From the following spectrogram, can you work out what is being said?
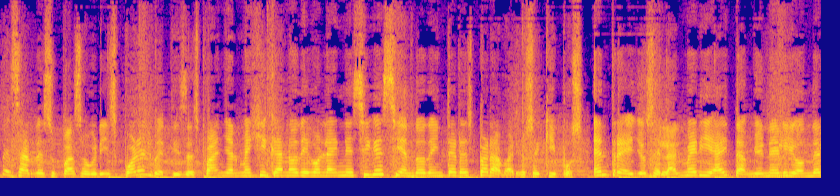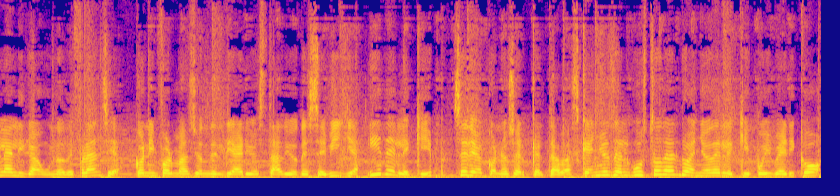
A pesar de su paso gris por el Betis de España, el mexicano Diego Lainez sigue siendo de interés para varios equipos, entre ellos el Almería y también el Lyon de la Liga 1 de Francia. Con información del diario Estadio de Sevilla y del equipo, se dio a conocer que el tabasqueño es del gusto del dueño del equipo ibérico,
